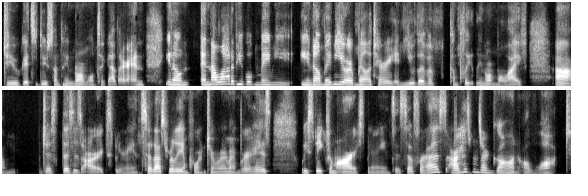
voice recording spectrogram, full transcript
do get to do something normal together and you know and a lot of people maybe you know maybe you're military and you live a completely normal life um just this is our experience. So that's really important to remember is we speak from our experiences. So for us our husbands are gone a lot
